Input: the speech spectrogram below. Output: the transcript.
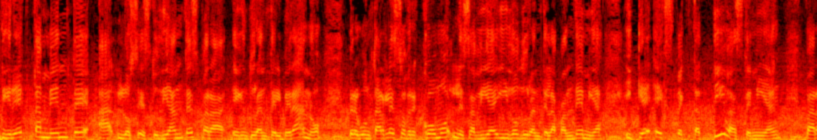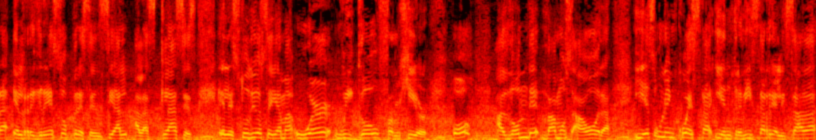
directamente a los estudiantes para durante el verano preguntarles sobre cómo les había ido durante la pandemia y qué expectativas tenían para el regreso presencial a las clases. El estudio se llama Where We Go From Here o a dónde vamos ahora y es una encuesta y entrevista realizada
